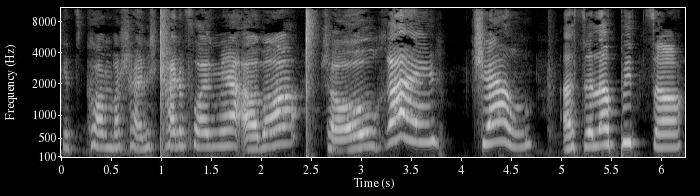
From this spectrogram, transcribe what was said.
Jetzt kommen wahrscheinlich keine Folgen mehr, aber ciao rein. Ciao. Hasta la pizza.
